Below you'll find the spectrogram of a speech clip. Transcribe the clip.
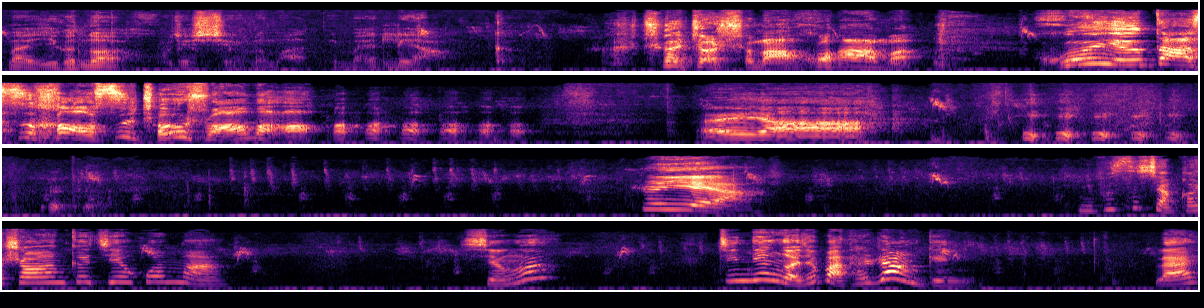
买一个暖壶就行了嘛，你买两个。这叫什么话嘛？婚姻大事，好事成双嘛啊！哎呀，润叶啊，你不是想和少安哥结婚吗？行啊，今天我就把他让给你。来，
